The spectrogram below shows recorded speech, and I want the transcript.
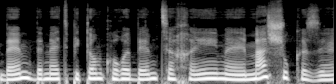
בהם באמת פתאום קורה באמצע החיים משהו כזה, אה,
